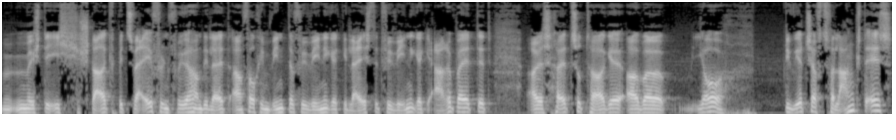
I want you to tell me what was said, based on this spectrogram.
möchte ich stark bezweifeln. Früher haben die Leute einfach im Winter viel weniger geleistet, viel weniger gearbeitet als heutzutage. Aber ja, die Wirtschaft verlangt es.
